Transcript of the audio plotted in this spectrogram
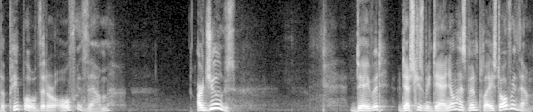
the people that are over them are Jews. David, excuse me, Daniel has been placed over them.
